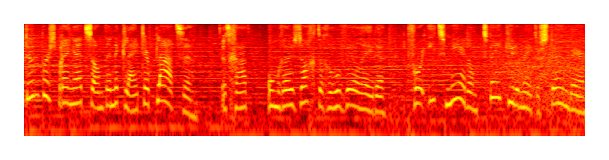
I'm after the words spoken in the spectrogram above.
Dumpers brengen het zand en de klei ter plaatse. Het gaat om reusachtige hoeveelheden. Voor iets meer dan 2 kilometer steunberm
